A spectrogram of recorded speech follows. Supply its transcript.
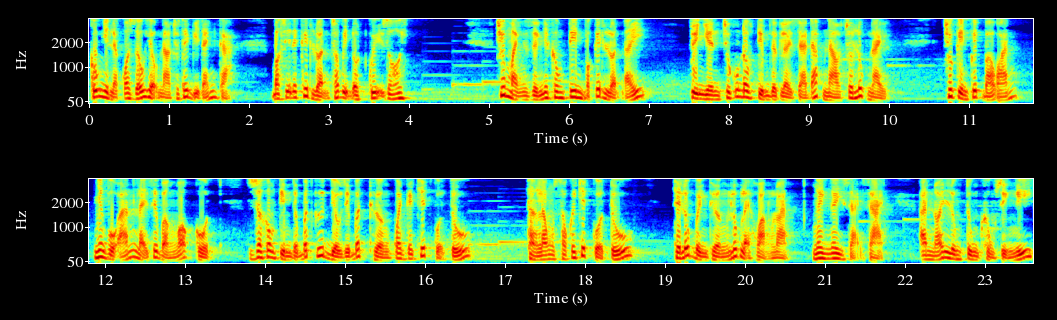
Cũng như là có dấu hiệu nào cho thấy bị đánh cả. Bác sĩ đã kết luận cháu bị đột quỵ rồi. Chú Mạnh dường như không tin vào kết luận ấy. Tuy nhiên, chú cũng đâu tìm được lời giải đáp nào cho lúc này. Chú kiên quyết báo án, Nhưng vụ án lại rơi vào ngõ cụt, Do không tìm được bất cứ điều gì bất thường quanh cái chết của Tú. Thằng Long sau cái chết của Tú, Thì lúc bình thường lúc lại hoảng loạn, Ngây ngây dại dại, Ăn nói lung tung không suy nghĩ.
